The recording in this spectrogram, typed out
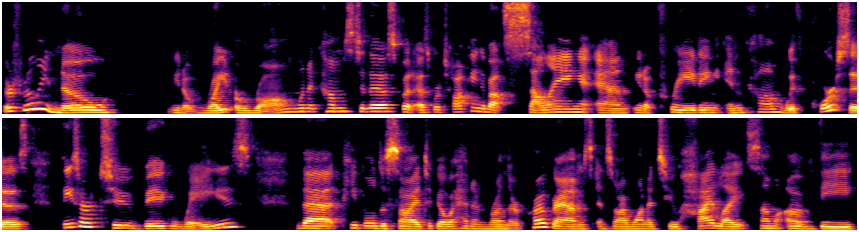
there's really no you know right or wrong when it comes to this but as we're talking about selling and you know creating income with courses these are two big ways that people decide to go ahead and run their programs and so i wanted to highlight some of the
